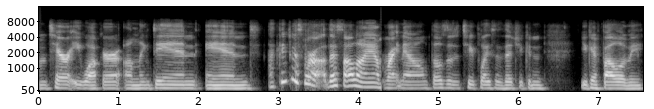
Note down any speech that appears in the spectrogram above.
I'm Tara E. Walker on LinkedIn, and I think that's where that's all I am right now. Those are the two places that you can you can follow me.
